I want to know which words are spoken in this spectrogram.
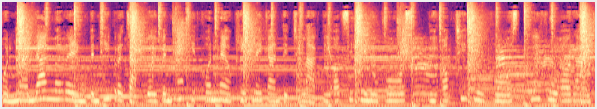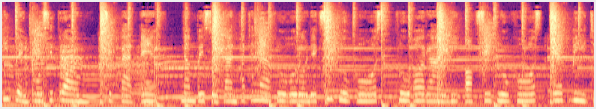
ผลงานด้านมะเร็งเป็นที่ประจักษ์โดยเป็นผู้คิดค้นแนวคิดในการติดฉลากดีออกซิกลูโคสดีออกซิกลูโคสด้วยฟลูออไรด์ที่เปล่งโพซิตรอน 18F นำไปสู่การพัฒนาฟลูโอโรเด็กซิกลูโคสฟลูออไรด์ดีออกซิกลูโคส FBG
